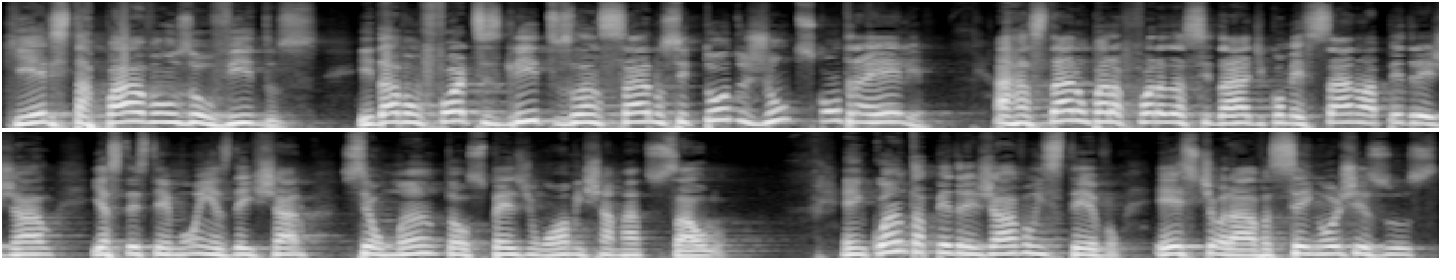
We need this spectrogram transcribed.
que eles tapavam os ouvidos e davam fortes gritos, lançaram-se todos juntos contra ele. Arrastaram para fora da cidade, começaram a apedrejá-lo, e as testemunhas deixaram seu manto aos pés de um homem chamado Saulo. Enquanto apedrejavam Estevão, este orava: Senhor Jesus,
